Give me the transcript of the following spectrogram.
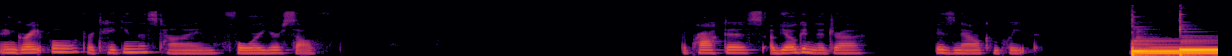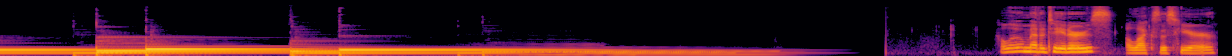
and grateful for taking this time for yourself. The practice of Yoga Nidra is now complete. Hello, meditators. Alexis here.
